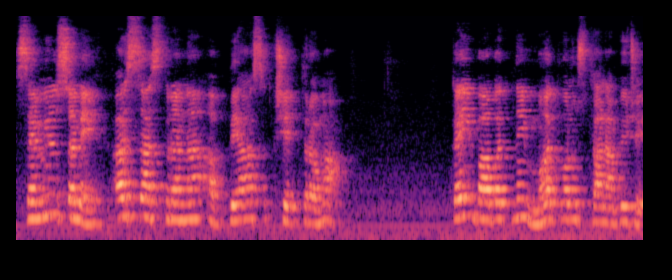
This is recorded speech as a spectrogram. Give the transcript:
સેમ્યુલસને અર્થશાસ્ત્રના અભ્યાસ ક્ષેત્રમાં કઈ બાબતને મહત્વનું સ્થાન આપ્યું છે?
